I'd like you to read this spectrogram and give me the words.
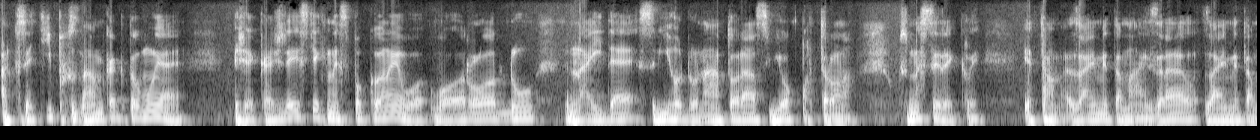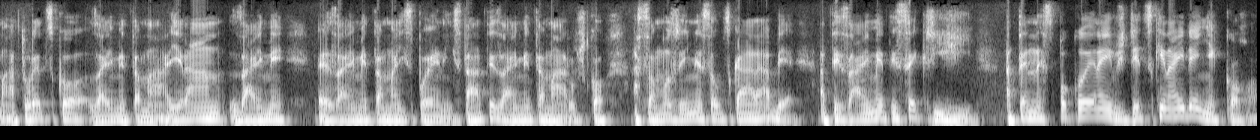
A třetí poznámka k tomu je, že každý z těch nespokojených warlordů najde svého donátora, svého patrona. Už jsme si řekli, je tam, zájmy tam má Izrael, zájmy tam má Turecko, zájmy tam má Irán, zájmy, eh, zájmy tam mají Spojené státy, zájmy tam má Rusko a samozřejmě Saudská Arábie. A ty zájmy ty se kříží a ten nespokojený vždycky najde někoho,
